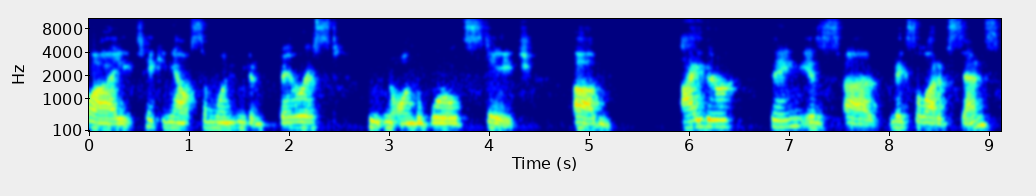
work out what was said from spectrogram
by taking out someone who'd embarrassed Putin on the world stage? Um, either thing is uh, makes a lot of sense.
